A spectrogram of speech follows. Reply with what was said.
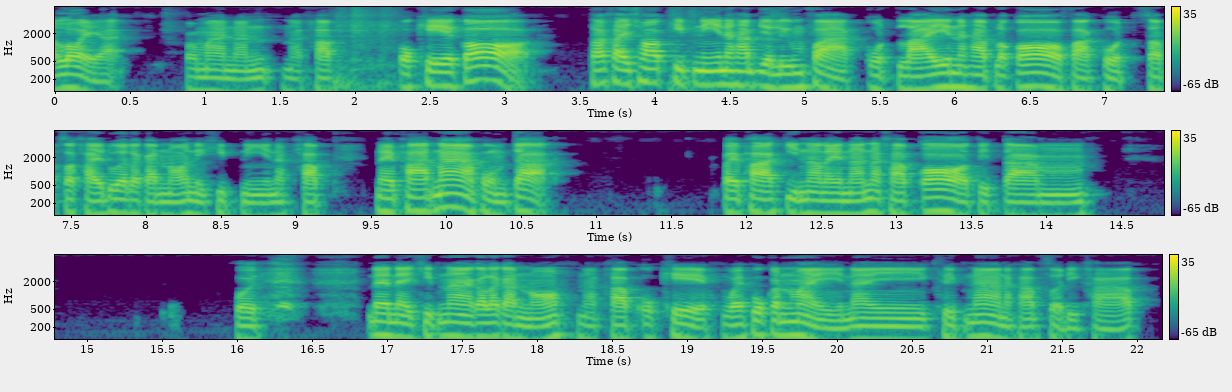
อร่อยอะประมาณนั้นนะครับ โอเคก็ถ้าใครชอบคลิปนี้นะครับ อย่าลืมฝากกดไลค์นะครับ แล้วก็ฝากกด Subscribe ด้วยละกันเนาะในคลิปนี้นะครับ ในพาร์ทหน้าผมจะ ไปพากินอะไรนั้นนะครับ ก็ติดตามโอ้ยได้ในคลิปหน้าก็แล้วกันเนาะนะครับ โอเค ไว้พบกันใหม่ในคลิปหน้านะครับ สวัสดีครับ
